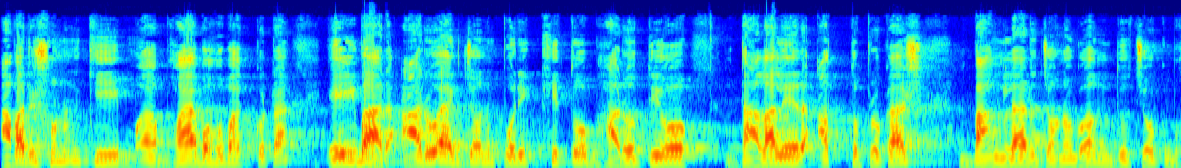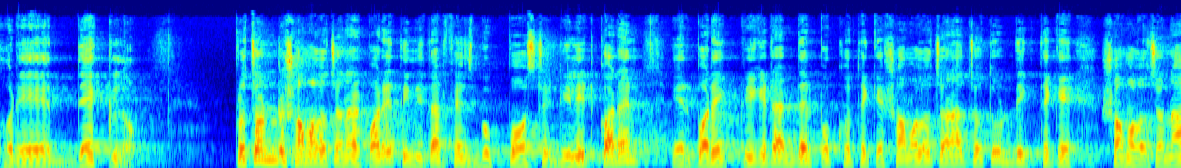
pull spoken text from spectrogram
আবার শুনুন কি ভয়াবহ বাক্যটা, এইবার আরও একজন পরীক্ষিত ভারতীয় দালালের আত্মপ্রকাশ বাংলার জনগণ দুচোখ ভরে দেখল। প্রচণ্ড সমালোচনার পরে তিনি তার ফেসবুক পোস্ট ডিলিট করেন। এরপরে ক্রিকেটারদের পক্ষ থেকে সমালোচনা, চতুর্দিক থেকে সমালোচনা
